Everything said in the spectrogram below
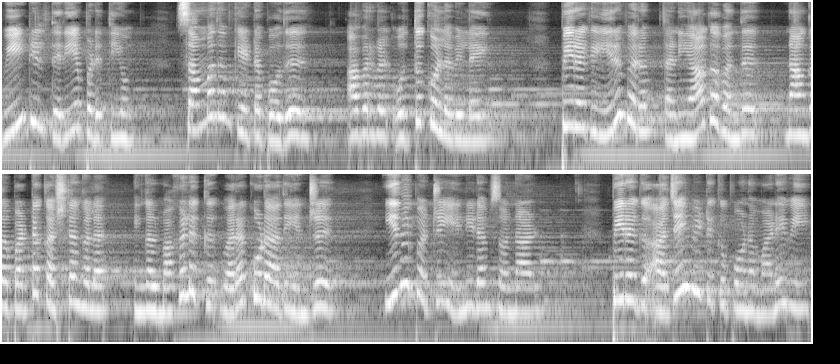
வீட்டில் தெரியப்படுத்தியும் சம்மதம் கேட்டபோது அவர்கள் ஒத்துக்கொள்ளவில்லை. பிறகு இருவரும் தனியாக வந்து நாங்கள் பட்ட கஷ்டங்களை எங்கள் மகளுக்கு வரக்கூடாது என்று இது பற்றி என்னிடம் சொன்னாள். பிறகு அஜய் வீட்டுக்கு போன மனைவி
